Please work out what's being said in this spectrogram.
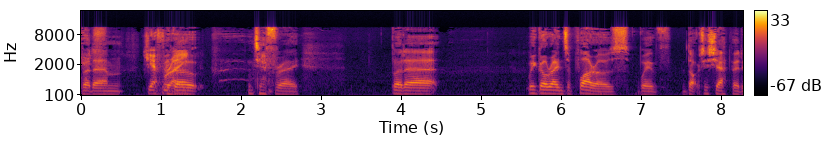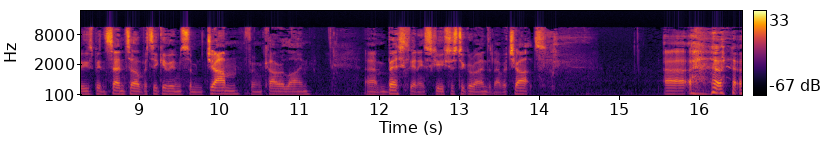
but um, Jeff Ray. go Jeff Ray. But uh, we go round to Poirot's with Doctor Sheppard, who's been sent over to give him some jam from Caroline. Um, basically, an excuse just to go around and have a chat. Uh,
